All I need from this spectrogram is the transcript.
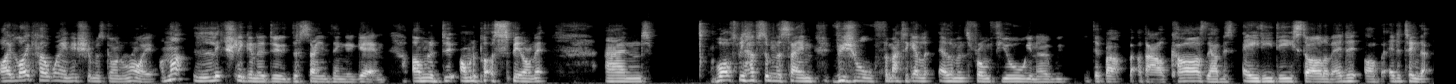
I like how Wayne Isham has gone right. I'm not literally going to do the same thing again. I'm going to do. I'm going to put a spin on it, and whilst we have some of the same visual thematic ele- elements from Fuel, you know, we did about, about cars. They have this ADD style of edit of editing that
